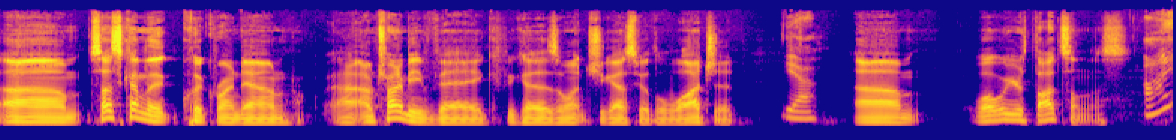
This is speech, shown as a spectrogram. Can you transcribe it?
um, so that's kind of a quick rundown. I- I'm trying to be vague because I want you guys to be able to watch it. Yeah. Um, what were your thoughts on this? I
